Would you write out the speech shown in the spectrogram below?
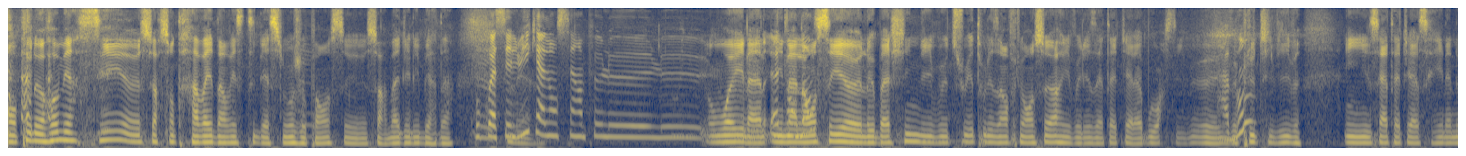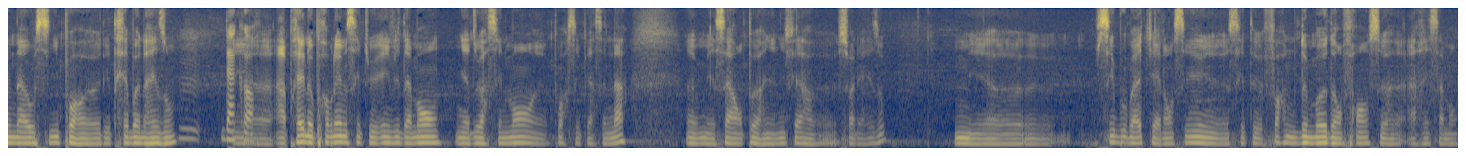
on peut le remercier euh, sur son travail d'investigation, je pense, euh, sur Madeleine Berda. Pourquoi c'est lui qui a lancé un peu le. le- Ouais, il a, la il a tendance lancé le bashing, il veut tuer tous les influenceurs, il veut les attaquer à la bourse, il veut, il Ah veut plus qu'ils vivent. Il s'est attaqué à Cyril Hanouna aussi pour des très bonnes raisons. D'accord. Et, euh, après, le problème, c'est que évidemment, il y a du harcèlement pour ces personnes-là, mais ça, on peut rien y faire sur les réseaux. Mais euh, c'est Booba qui a lancé euh, cette forme de mode en France euh, récemment.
